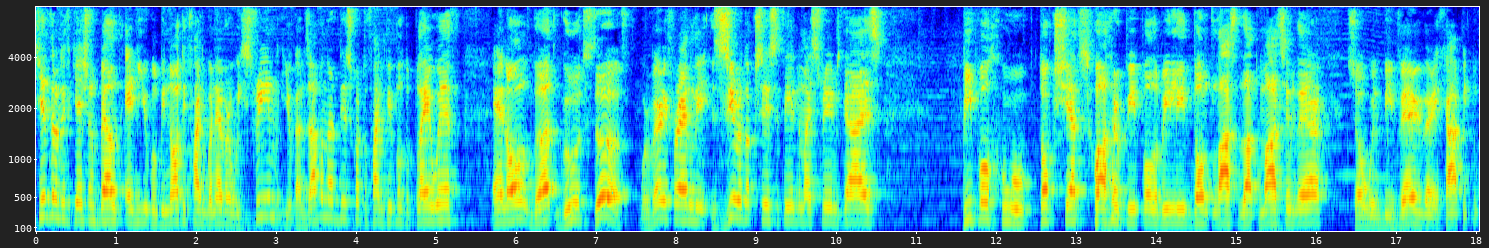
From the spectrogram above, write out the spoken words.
hit the notification bell and you will be notified whenever we stream. You can jump on our Discord to find people to play with and all that good stuff. We're very friendly, zero toxicity in my streams, guys. People who talk shit to other people really don't last that much in there, so we'll be very, very happy to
